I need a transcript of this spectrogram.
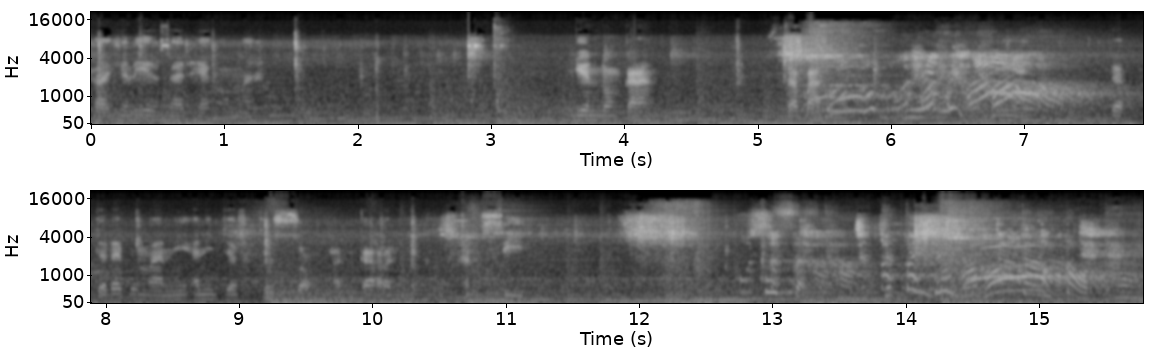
สายแคลรี่สายแท็กออกมายืนตรงกลางสะบัดนี่จะจะได้ประมาณนี้ อันนี้จะคือสองพันเก้าอันนี้พันสี่ ผู้ศรัทธาจะต้องได้รับการตอบแทน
